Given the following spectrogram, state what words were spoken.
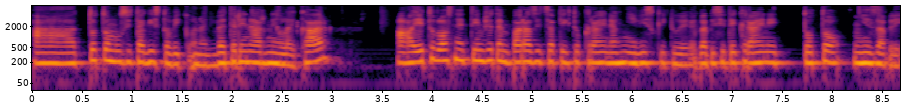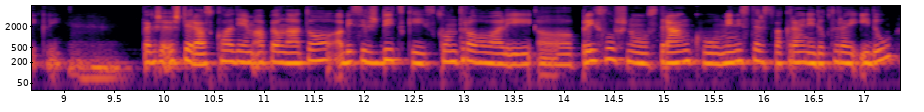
A toto musí takisto vykonať veterinárny lekár, a je to vlastne tým, že ten parazit sa v týchto krajinách nevyskytuje, tak aby si tie krajiny toto nezavliekli. Takže ešte raz kladiem apel na to, aby si vždycky skontrolovali uh, príslušnú stránku ministerstva krajiny, do ktorej idú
